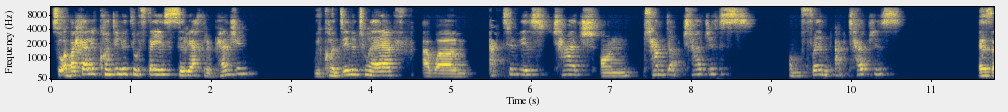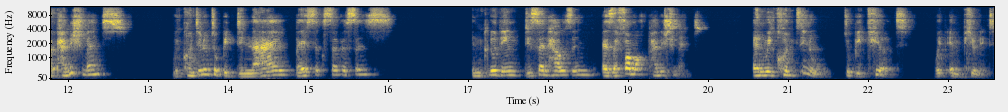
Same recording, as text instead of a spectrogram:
So Abahlali continue to face serious repression. We continue to have our activists charged on trumped up charges on framed up charges. As a punishment, we continue to be denied basic services, including decent housing, as a form of punishment. And we continue to be killed with impunity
